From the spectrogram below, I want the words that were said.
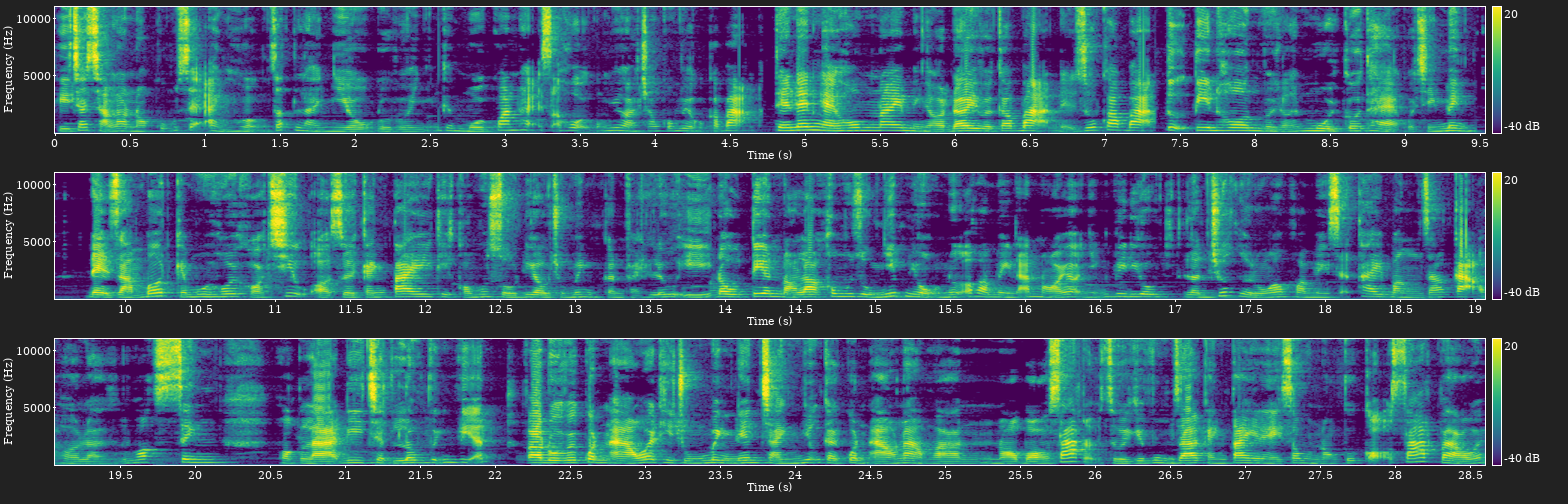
thì chắc chắn là nó cũng sẽ ảnh hưởng rất là nhiều đối với những cái mối quan hệ xã hội cũng như là trong công việc của các bạn. Thế nên ngày hôm nay mình ở đây với các bạn để giúp các bạn tự tin hơn với cái mùi cơ thể của chính mình. Để giảm bớt cái mùi hôi khó chịu ở dưới cánh tay thì có một số điều chúng mình cần phải lưu ý. Đầu tiên đó là không dùng nhíp nhổ nữa và mình đã nói ở những video lần trước rồi đúng không? Và mình sẽ thay bằng dao cạo hoặc là waxing hoặc là đi chật lông vĩnh viễn. Và đối với quần áo ấy thì chúng mình nên tránh những cái quần áo nào mà nó bó sát ở dưới cái vùng da cánh tay này xong rồi nó cứ cọ sát vào ấy,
